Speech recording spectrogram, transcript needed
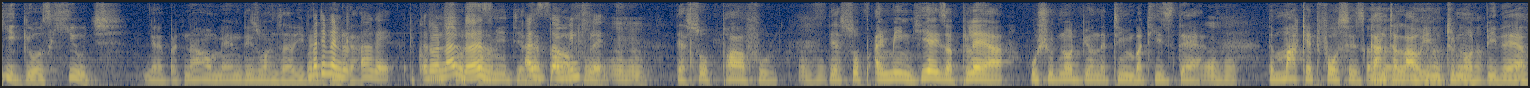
big, it was huge. Yeah, but now, man, these ones are even But even bigger. okay, Because of Ronaldo has, media, has they're some powerful. influence. Mm-hmm. They're so powerful. Mm-hmm. They're so. I mean, here is a player who should not be on the team, but he's there. Mm-hmm. The market forces uh-huh, can't allow uh-huh, him to not uh-huh, be there.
